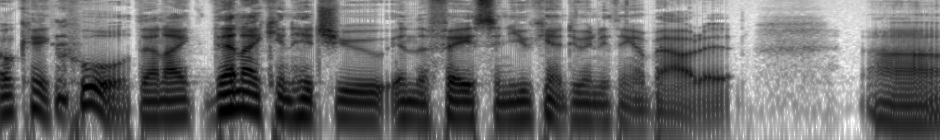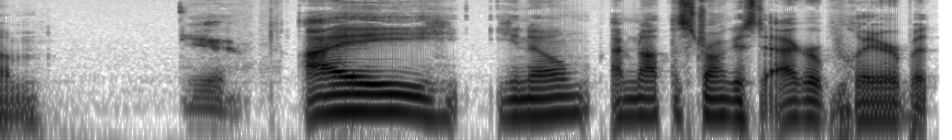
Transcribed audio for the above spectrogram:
okay, cool. then I then I can hit you in the face and you can't do anything about it. Um Yeah. I, you know, I'm not the strongest aggro player, but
